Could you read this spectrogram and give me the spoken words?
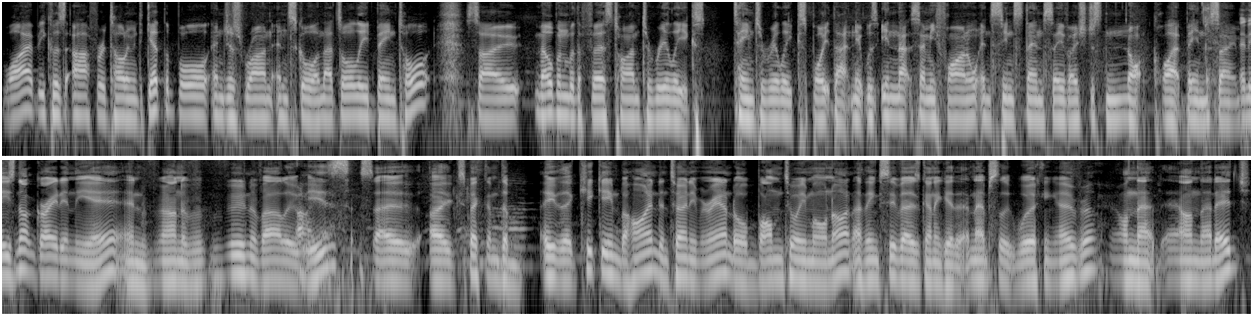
Why? Because Arthur had told him to get the ball and just run and score, and that's all he'd been taught. So Melbourne were the first time to really. Ex- team to really exploit that and it was in that semi-final and since then Sivo's just not quite been the same And he's not great in the air, and Vuniv- Vunivalu Oh, is. So I expect him to either kick in behind and turn him around, or bomb to him all night. I think Sivo's going to get an absolute working over on that on that edge.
